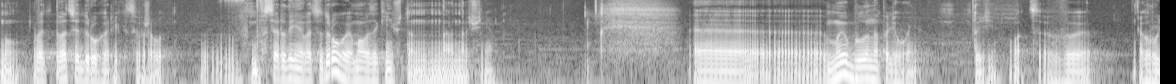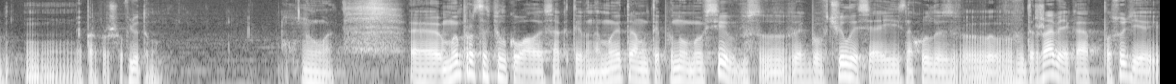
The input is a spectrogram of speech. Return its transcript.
ну, 22 рік, це вже в- середині 22-го я мав закінчити на- навчання. Е, Ми були на полігоні тоді, от в грудні, я перепрошую, в лютому. От. Е, Ми про це спілкувалися активно. Ми там, типу, ну, ми всі якби вчилися і знаходилися в, державі, яка по суті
